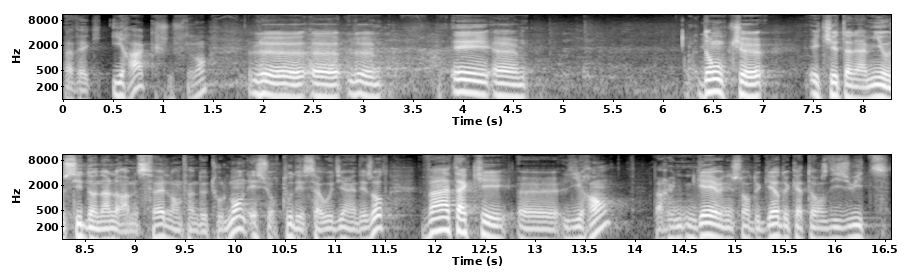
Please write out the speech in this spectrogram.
avec Irak, justement. Euh, et euh, donc, euh, et qui est un ami aussi de Donald Rumsfeld, enfin de tout le monde, et surtout des Saoudiens et des autres, va attaquer l'Iran par une, guerre, une sorte de guerre de 14-18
